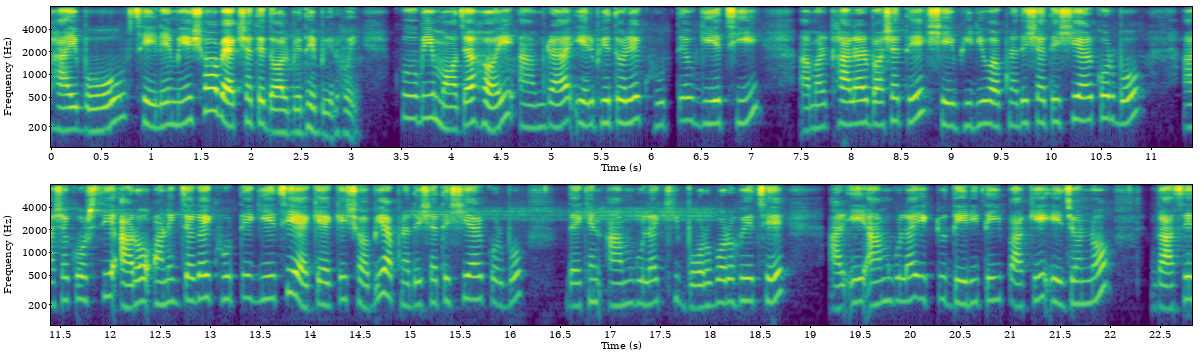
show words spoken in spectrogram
ভাই, বউ, ছেলে, মেয়ে সব একসাথে দল বেঁধে বের হই। খুবই মজা হয়। আমরা এর ভেতরে ঘুরতেও গিয়েছি। আমার খালার বাসাতে সেই ভিডিও আপনাদের সাথে শেয়ার করব। আশা করছি আরও অনেক জায়গায় ঘুরতে গিয়েছি। একে একে সবই আপনাদের সাথে শেয়ার করব। দেখেন আমগুলা কি বড় বড় হয়েছে আর এই আমগুলা একটু দেরিতেই পাকে, এজন্য গাছে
